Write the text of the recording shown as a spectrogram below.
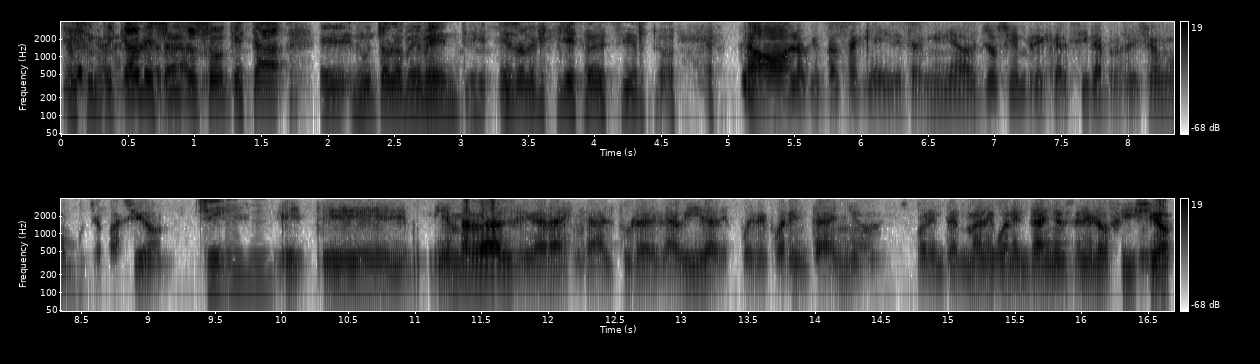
los impecables suyos son que está eh, en un tono vehemente, eso es lo que quiero decirlo. No, lo que pasa es que hay determinados... Yo siempre ejercí la profesión con mucha pasión. Sí. este, y en verdad llegar a esta altura de la vida, después de 40 años, 40, más de 40 años en el oficio,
